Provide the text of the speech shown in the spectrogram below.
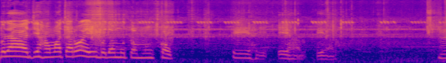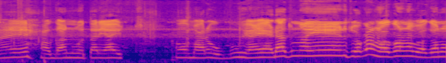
બધા જે સમાચાર હોય એ બધા હું તમને કહું. એ એ સારું એ સારું હા હગાનું અત્યારે આવ્યું મારે ઊભું હે એડાતું નહીં. હગાનો બગાનો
